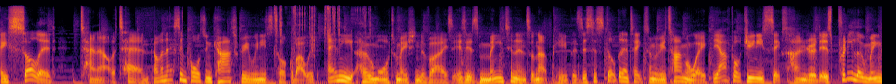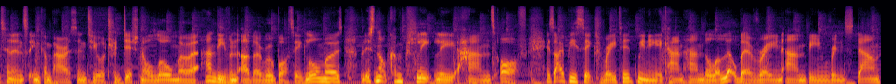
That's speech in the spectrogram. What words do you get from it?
a solid 10 out of 10. Now the next important category we need to talk about with any home automation device is its maintenance and upkeep as this is still going to take some of your time away. The Anthbot Genie 600 is pretty low maintenance in comparison to your traditional lawnmower and even other robotic lawnmowers, but it's not completely hands off. It's IP6 rated, meaning it can handle a little bit of rain and being rinsed down.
